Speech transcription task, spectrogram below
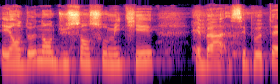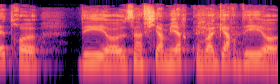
Et en donnant du sens au métier, eh ben, c'est peut-être des euh, infirmières qu'on va garder euh,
